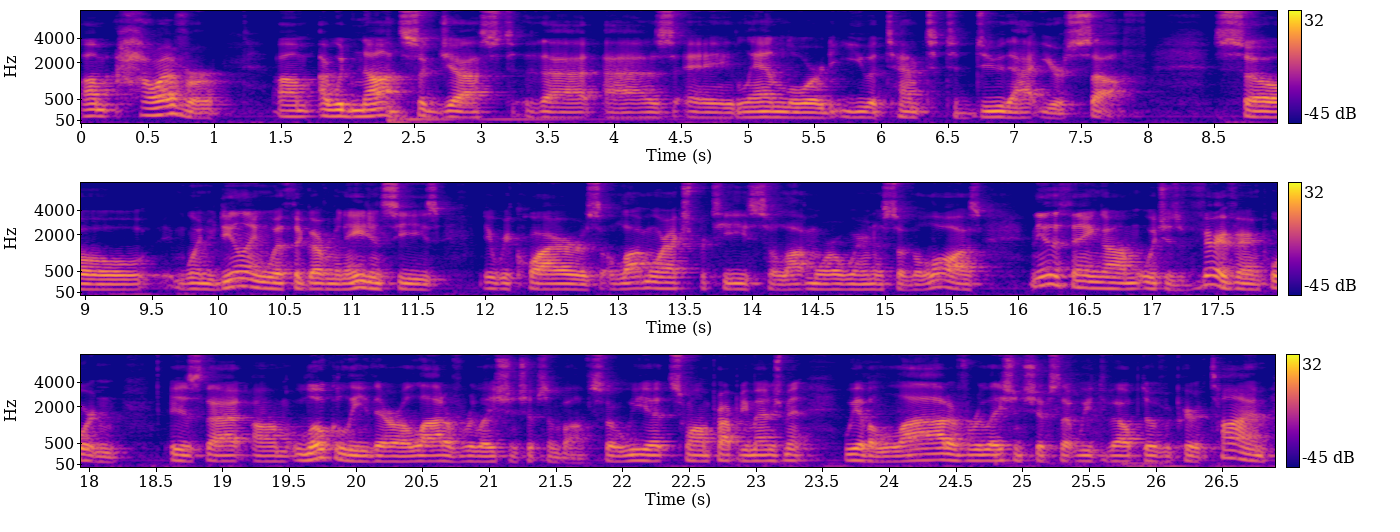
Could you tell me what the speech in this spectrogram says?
Um, however, um, I would not suggest that as a landlord you attempt to do that yourself. So when you're dealing with the government agencies, it requires a lot more expertise, a lot more awareness of the laws. And the other thing, um, which is very, very important, is that um, locally there are a lot of relationships involved. So we at Swan Property Management, we have a lot of relationships that we've developed over a period of time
